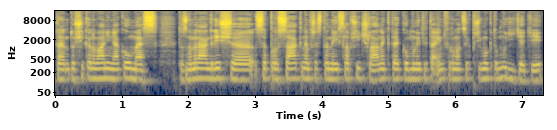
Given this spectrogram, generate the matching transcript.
tento šikanování nějakou mes. To znamená, když se prosákne přes ten nejslabší článek té komunity ta informace přímo k tomu dítěti,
